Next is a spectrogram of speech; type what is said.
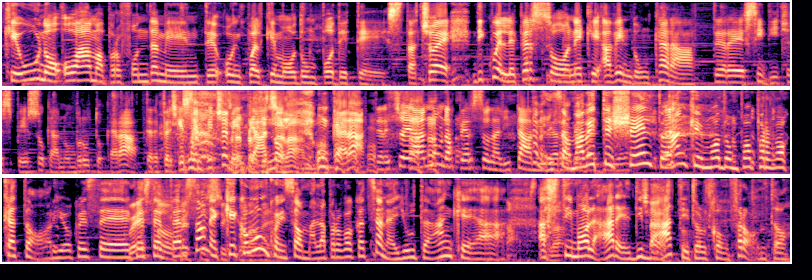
che uno o ama profondamente o in qualche modo un po' detesta, cioè di quelle persone che avendo un carattere si dice spesso che hanno un brutto carattere, perché semplicemente perché hanno un carattere, cioè hanno una personalità. Eh, insomma, avete scelto anche in modo un po' provocatorio queste, questo, queste persone che comunque insomma la provocazione aiuta anche a, no, a stimolare stimolare il dibattito, certo. il confronto.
